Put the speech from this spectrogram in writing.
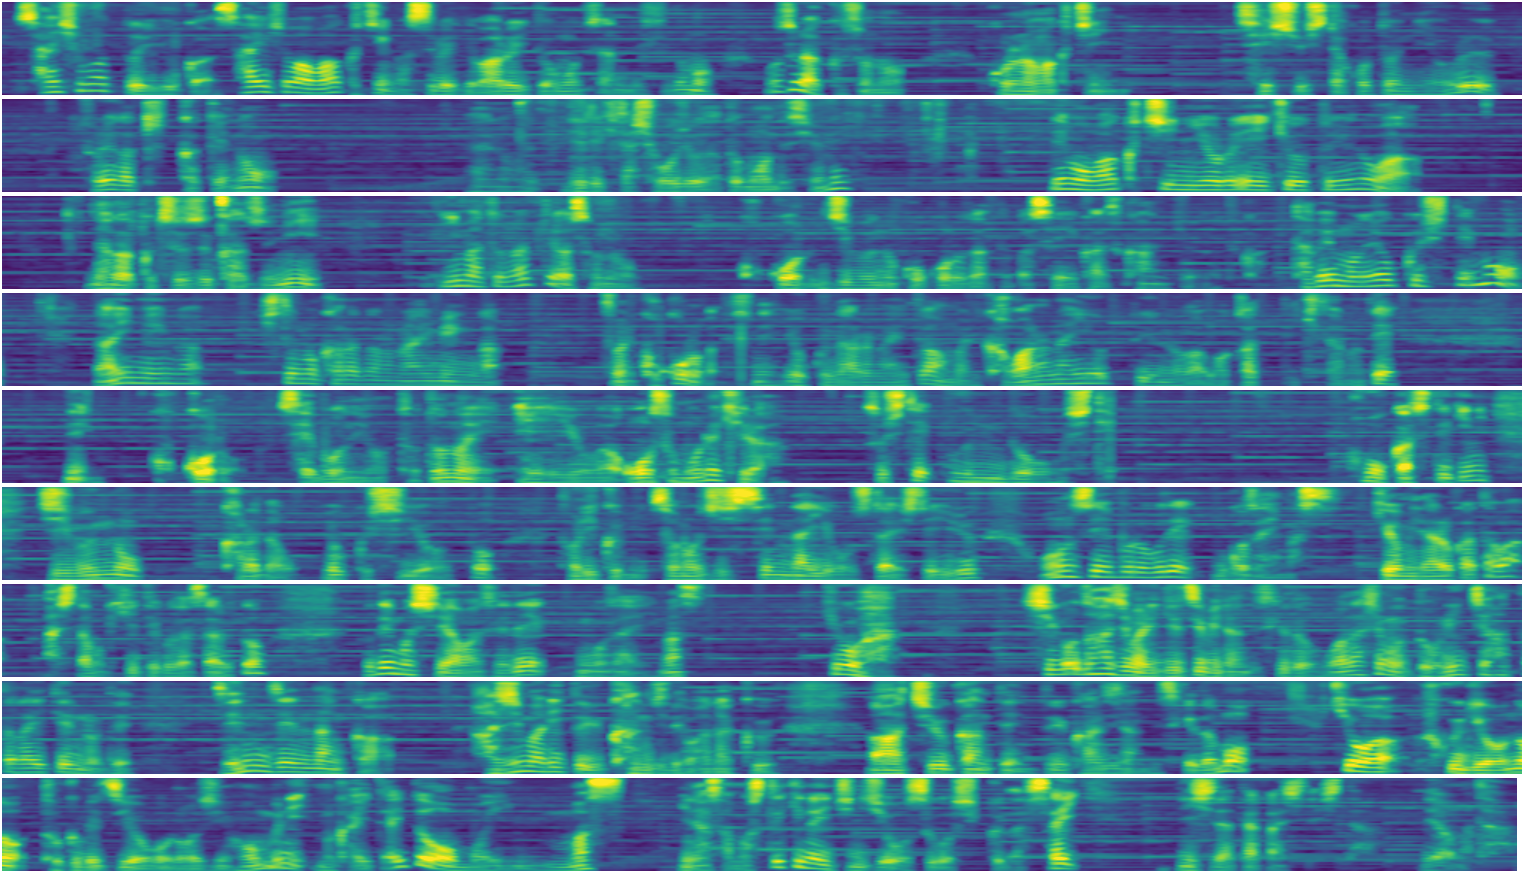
最初はというか最初はワクチンが全て悪いと思ってたんですけどもおそらくそのコロナワクチン接種したことによるそれがきっかけのあの出てきた症状だと思うんですよね。でもワクチンによる影響というのは長く続かずに今となってはその心自分の心だとか生活環境だとか食べ物を良くしても内面が人の体の内面がつまり心がですね良くならないとあんまり変わらないよっていうのが分かってきたので、ね、心背骨を整え栄養はオーソモレキュラーそして運動をして包括的に自分の体を良くしようと取り組みその実践内容をお伝えしている音声ブログでございます興味のある方は明日も聞いてくださるととても幸せでございます。今日は仕事始まり月曜日なんですけど、私も土日働いてるので、全然なんか始まりという感じではなく、ああ、中間点という感じなんですけども、今日は副業の特別養護老人ホームに向かいたいと思います。皆様素敵な一日をお過ごしください。西田隆でした。ではまた。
